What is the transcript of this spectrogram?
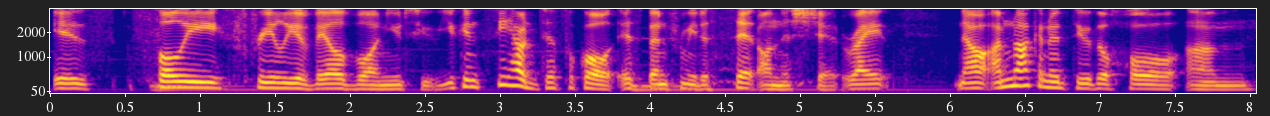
is fully freely available on YouTube. You can see how difficult it's been for me to sit on this shit, right? Now, I'm not gonna do the whole, um,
